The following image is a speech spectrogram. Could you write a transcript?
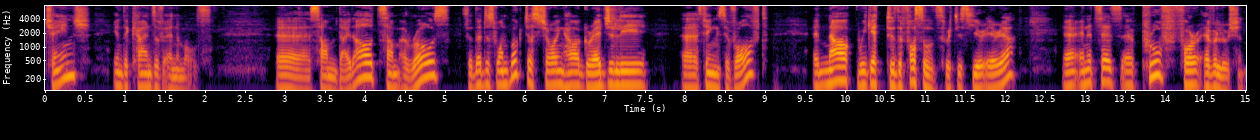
change in the kinds of animals. Uh, some died out, some arose. So that is one book just showing how gradually uh, things evolved. And now we get to the fossils, which is your area. Uh, and it says uh, proof for evolution.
